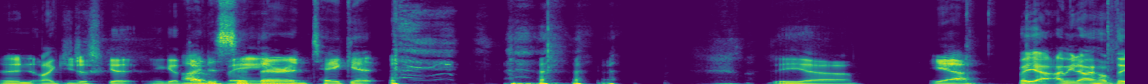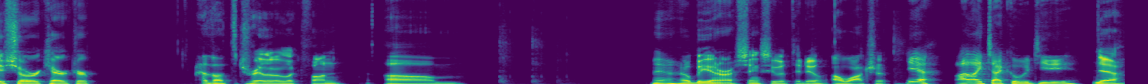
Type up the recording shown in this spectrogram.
and like you just get you get. That I had to sit there and take it. the uh yeah, but yeah i mean i hope they show her character i thought the trailer looked fun um yeah it'll be interesting to see what they do i'll watch it yeah. I like Taika Waititi. yeah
